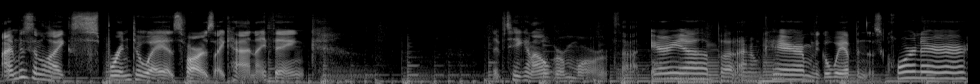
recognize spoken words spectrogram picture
I'm just gonna like sprint away as far as I can, I think. They've taken over more of that area, but I don't care. I'm gonna go way up in this corner.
